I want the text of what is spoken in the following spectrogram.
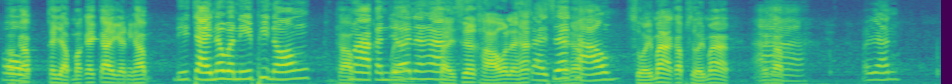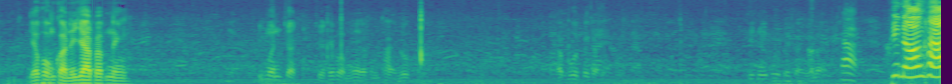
โอ้เอาครับขยับมาใกล้ๆกันครับดีใจนะวันนี้พี่น้องครับมากันเยอะนะคะใส่เสื้อขาวเลยฮะใส่เสื้อขาวนะครับสวยมากครับสวยมากนะครับ อ่าเพราะฉะนั้น เดี๋ยวผมขออนุญาตแป๊บหนึ่งพี่มนต์จดจดให้ผมให้ผมถ่ายรูปครับพูดไปก่อนพี่นุ้ยพูดไปก่อนก็ได้ ค่ะ พี่น้องเขา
